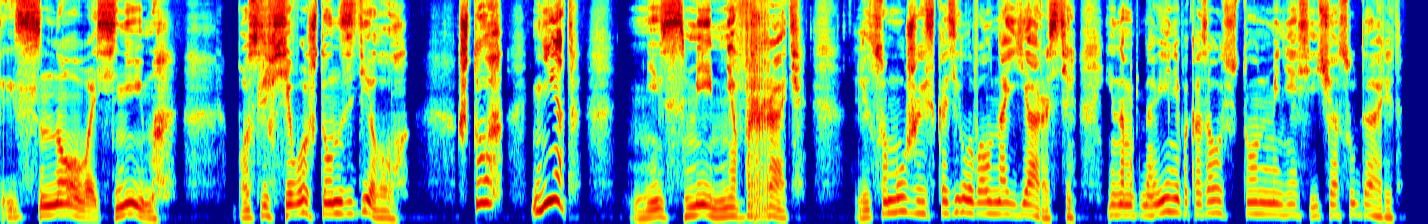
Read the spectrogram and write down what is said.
«Ты снова с ним! После всего, что он сделал!» «Что? Нет! «Не смей мне врать!» Лицо мужа исказило волна ярости, и на мгновение показалось, что он меня сейчас ударит.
